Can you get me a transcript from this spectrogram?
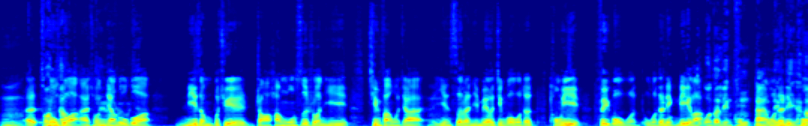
嗯，呃，路过哎，从你家路过。你怎么不去找航空公司说你侵犯我家隐私了？你没有经过我的同意飞过我我的领地了？我的领空，哎，我的领空，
